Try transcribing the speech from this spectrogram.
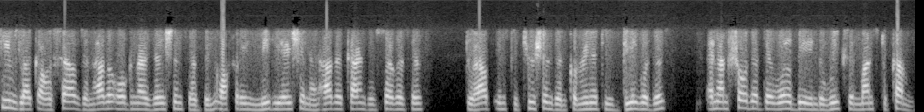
teams like ourselves and other organizations have been offering mediation and other kinds of services to help institutions and communities deal with this. And I'm sure that there will be in the weeks and months to come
